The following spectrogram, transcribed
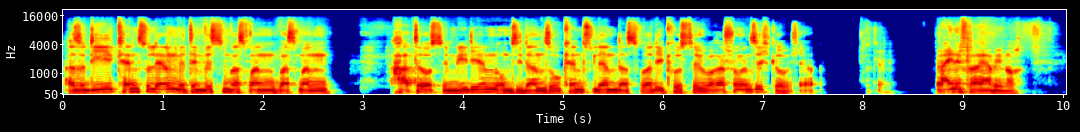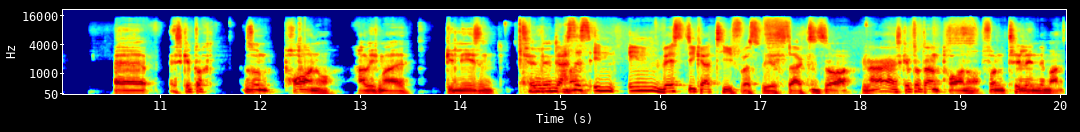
Also die kennenzulernen mit dem Wissen, was man, was man hatte aus den Medien und sie dann so kennenzulernen, das war die größte Überraschung an sich, glaube ich, ja. Eine Frage habe ich noch. Äh, es gibt doch so ein Porno, habe ich mal gelesen. Till Das Lindemann. ist in, investigativ, was du jetzt sagst. So, na, es gibt doch da ein Porno von Till Lindemann.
